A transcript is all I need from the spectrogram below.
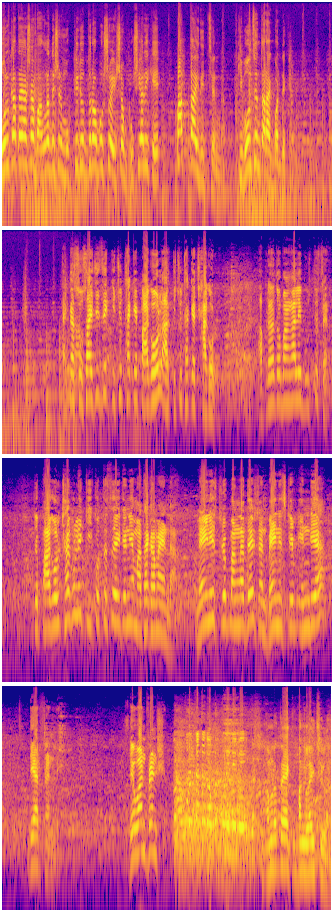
কলকাতায় আসা বাংলাদেশের মুক্তিযোদ্ধারা অবশ্য এইসব হুঁশিয়ারিকে পাত্তাই দিচ্ছেন না। কি বলছেন তারা একবার দেখুন। একটা সোসাইটিতে কিছু থাকে পাগল আর কিছু থাকে ছাগল। আপনারা তো বাঙালি বুঝতেছেন। তো পাগল ছাগলে কি করতেছে, এটা নিয়ে মাথা ঘামায় না। Main stream Bangladesh and main stream India they are friendly they want friendship আমরা তো এক বাংলাই ছিলাম।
